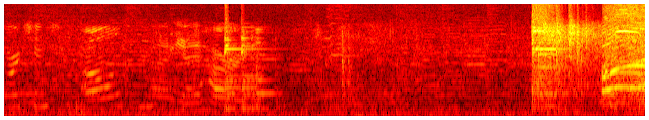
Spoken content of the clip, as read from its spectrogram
fortune to all who Get sail it it. hard. Oh!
